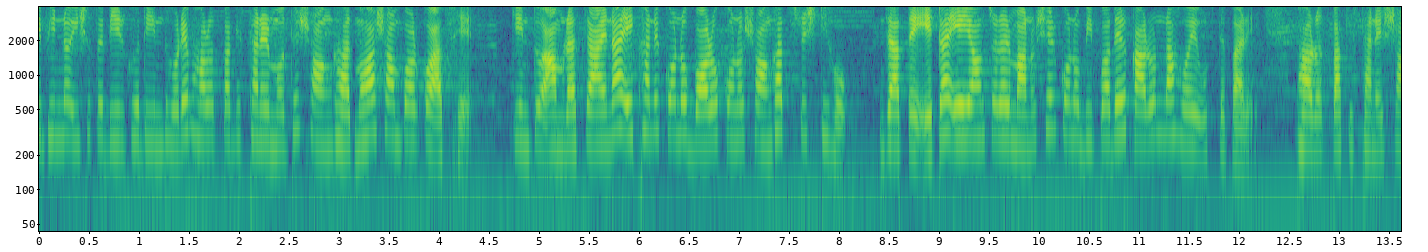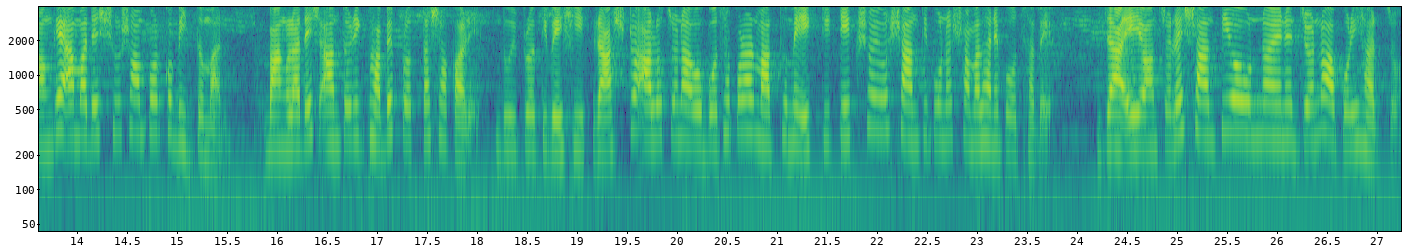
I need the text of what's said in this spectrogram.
বিভিন্ন ইস্যুতে দীর্ঘদিন ধরে ভারত পাকিস্তানের মধ্যে সংঘাত, মহাসম্পর্ক আছে। কিন্তু আমরা চাই না এখানে কোনো বড় কোনো সংঘাত সৃষ্টি হোক, যাতে এটা এই অঞ্চলের মানুষের কোনো বিপদের কারণ না হয়ে উঠতে পারে। ভারত পাকিস্তানের সঙ্গে আমাদের সুসম্পর্ক বিদ্যমান। বাংলাদেশ আন্তরিকভাবে প্রত্যাশা করে। দুই প্রতিবেশী রাষ্ট্র আলোচনা ও বোঝাপড়ার মাধ্যমে একটি টেকসই ও শান্তিপূর্ণ সমাধানে পৌঁছাবে। যা এই অঞ্চলে শান্তি ও উন্নয়নের জন্য অপরিহার্য।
